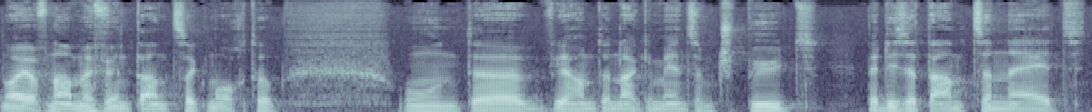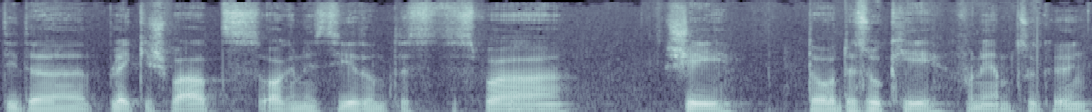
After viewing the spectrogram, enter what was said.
Neuaufnahme für einen Tanzer gemacht habe. Und äh, wir haben dann auch gemeinsam gespielt bei dieser Tanzernight, die der Blackie Schwarz organisiert und das, das war schön, da das Okay von ihm zu kriegen.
